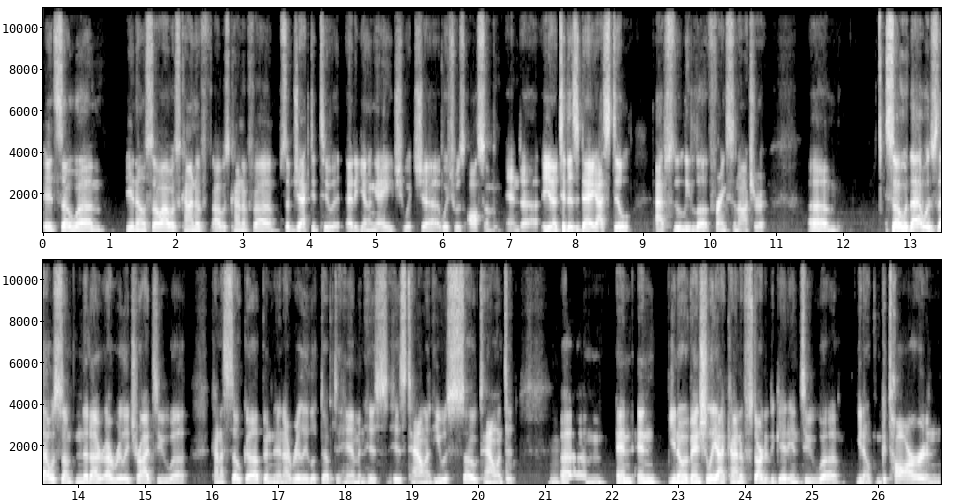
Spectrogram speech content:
it's so um, you know, so I was kind of I was kind of uh, subjected to it at a young age, which uh, which was awesome, and uh, you know, to this day, I still absolutely love Frank Sinatra. Um, so that was that was something that I, I really tried to uh, kind of soak up, and, and I really looked up to him and his his talent. He was so talented, Hmm. um, and and you know, eventually, I kind of started to get into uh, you know guitar and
